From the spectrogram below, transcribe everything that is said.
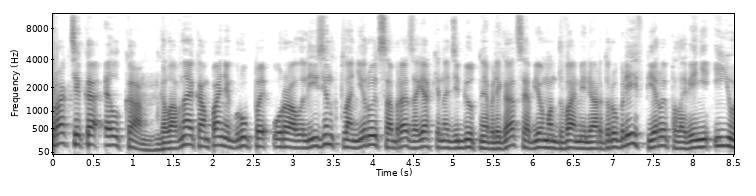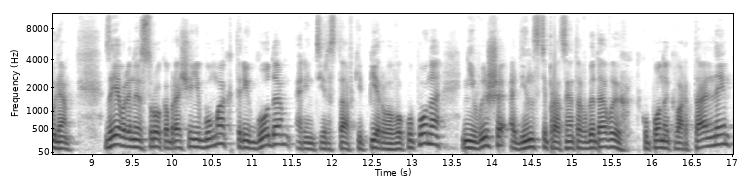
Практика ЛК. Головная компания группы «Урал Лизинг» планирует собрать заявки на дебютные облигации объемом 2 миллиарда рублей в первой половине июля. Заявленный срок обращения бумаг – 3 года. Ориентир ставки первого купона не выше 11% годовых. Купоны квартальные.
